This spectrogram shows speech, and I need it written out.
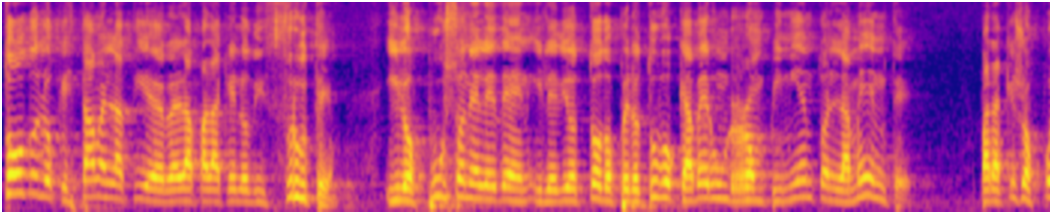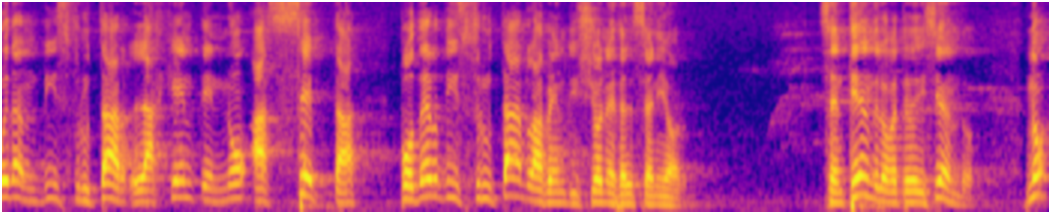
todo lo que estaba en la tierra, era para que lo disfrute. Y los puso en el Edén y le dio todo, pero tuvo que haber un rompimiento en la mente para que ellos puedan disfrutar. La gente no acepta poder disfrutar las bendiciones del Señor. ¿Se entiende lo que estoy diciendo? No,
